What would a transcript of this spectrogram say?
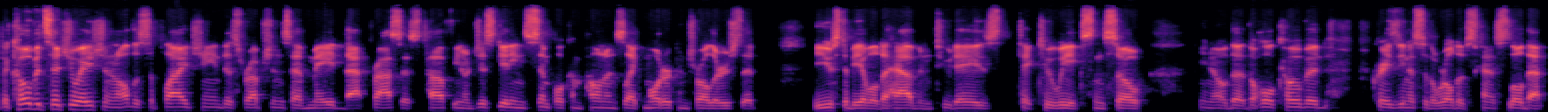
The covid situation and all the supply chain disruptions have made that process tough you know just getting simple components like motor controllers that you used to be able to have in two days take two weeks. And so you know the the whole covid craziness of the world has kind of slowed that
